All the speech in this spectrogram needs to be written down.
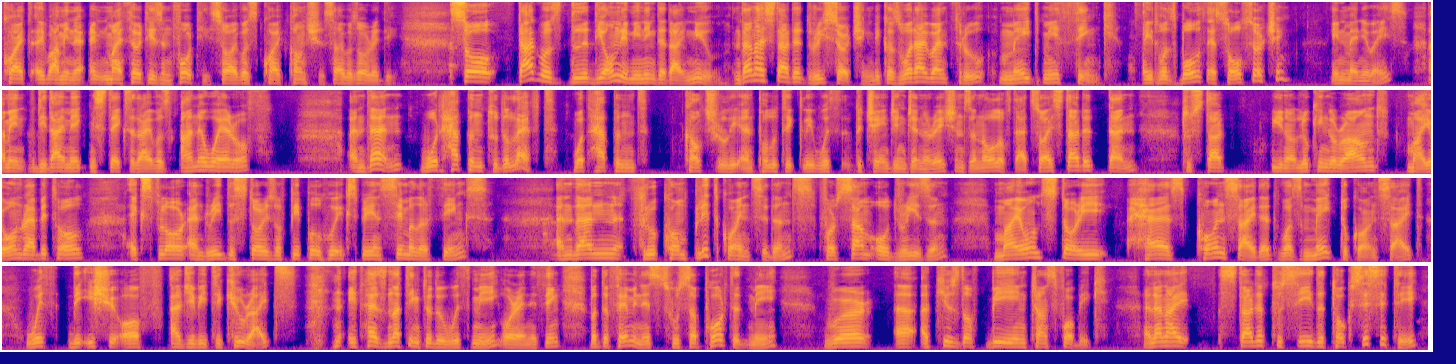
quite, I mean, in my 30s and 40s. So I was quite conscious. I was already. So that was the, the only meaning that I knew. And then I started researching because what I went through made me think. It was both a soul searching in many ways. I mean, did I make mistakes that I was unaware of? And then what happened to the left? What happened culturally and politically with the changing generations and all of that. So I started then to start, you know, looking around my own rabbit hole, explore and read the stories of people who experience similar things. And then through complete coincidence, for some odd reason, my own story has coincided, was made to coincide with the issue of LGBTQ rights. it has nothing to do with me or anything, but the feminists who supported me were uh, accused of being transphobic. And then I started to see the toxicity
